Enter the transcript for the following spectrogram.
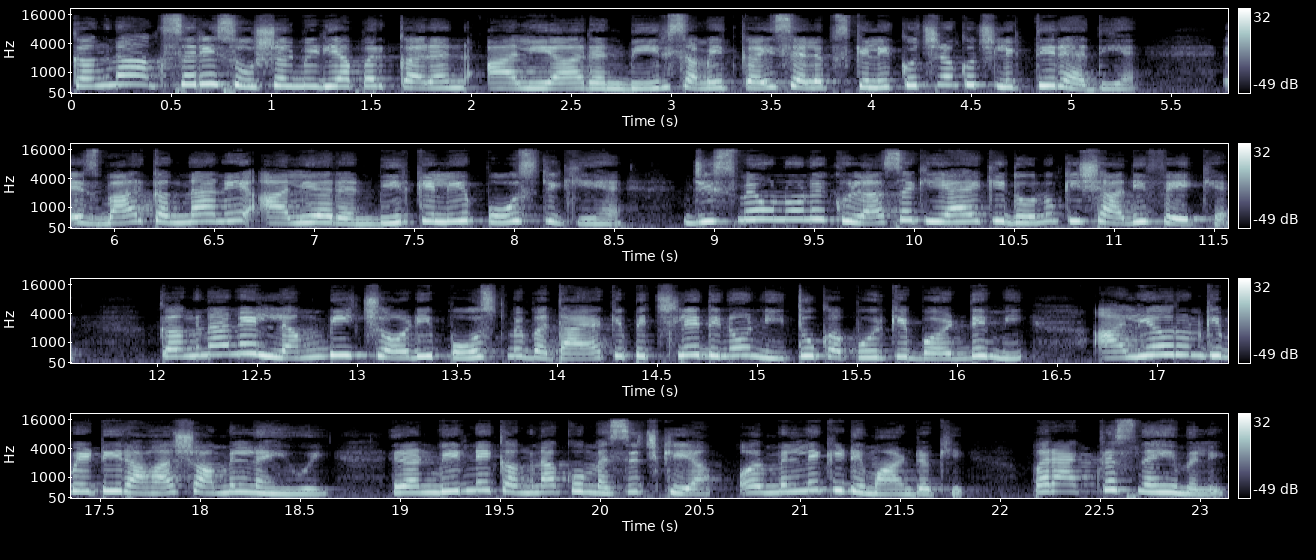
कंगना अक्सर ही सोशल मीडिया पर करण, आलिया, रणबीर समेत कई सेलेब्स के लिए कुछ न कुछ लिखती रहती है। इस बार कंगना ने आलिया, रणबीर के लिए पोस्ट लिखी है, जिसमें उन्होंने खुलासा किया है कि दोनों की शादी फेक है। कंगना ने लंबी चौड़ी पोस्ट में बताया कि पिछले दिनों नीतू कपूर के बर्थडे में आलिया और उनकी बेटी राहा शामिल नहीं हुई। रणबीर ने कंगना को मैसेज किया और मिलने की डिमांड रखी, पर एक्ट्रेस नहीं मिली।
